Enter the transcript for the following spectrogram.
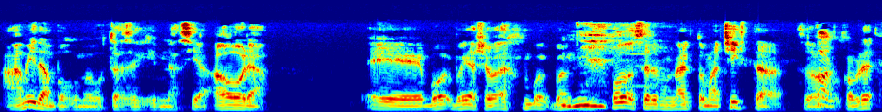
a mí tampoco me gusta hacer gimnasia. Ahora, eh, voy, voy a llevar. ¿Puedo hacer un acto machista? Por, supuesto.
